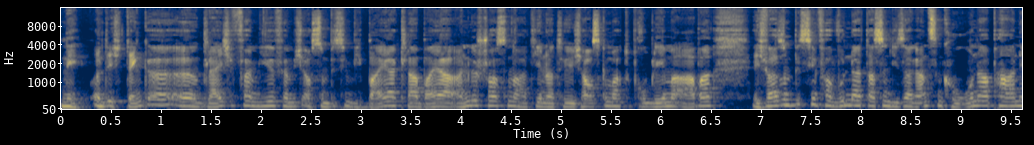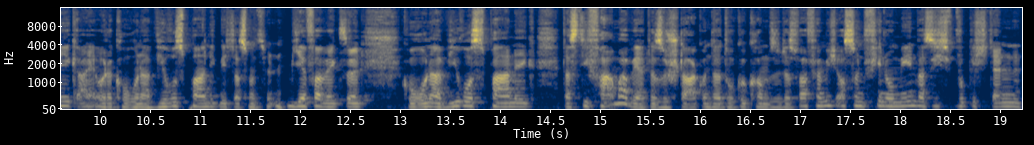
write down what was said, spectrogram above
Nee, und ich denke, äh, gleiche Familie für mich auch so ein bisschen wie Bayer. Klar, Bayer angeschossen, hat hier natürlich hausgemachte Probleme, aber ich war so ein bisschen verwundert, dass in dieser ganzen Corona-Panik oder Coronavirus-Panik, nicht, dass man es mit einem Bier verwechselt, Coronavirus-Panik, dass die Pharmawerte so stark unter Druck gekommen sind. Das war für mich auch so ein Phänomen, was ich wirklich dann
